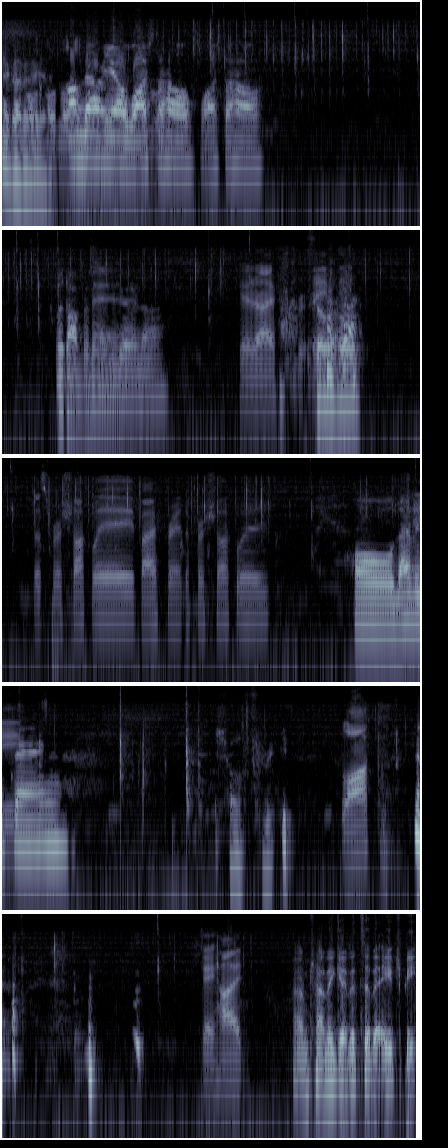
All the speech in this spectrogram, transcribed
I got it. I got it. Calm down, yo. Watch the hell. Watch the hell. What Top a man. good enough. Get eye So. That's first shockwave. I frame the first shockwave. Hold everything. Show three. Block. okay, hide. I'm trying to get it to the HP.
